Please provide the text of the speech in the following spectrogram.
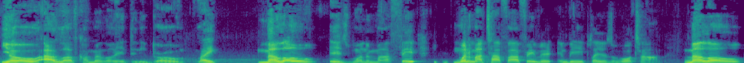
Yo, I love Carmelo Anthony, bro. Like Melo is one of my favorite, one of my top five favorite NBA players of all time. Melo,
